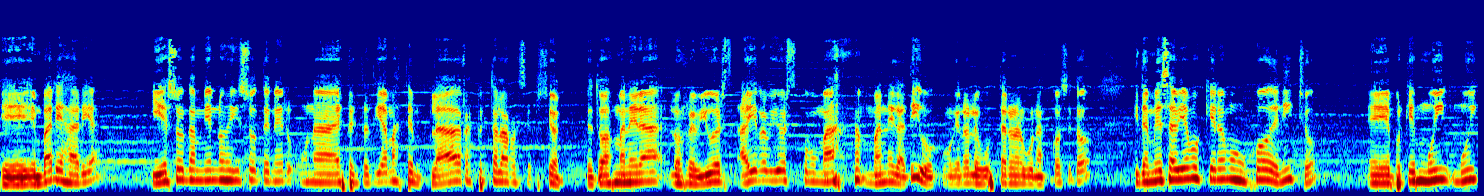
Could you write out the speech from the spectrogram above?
eh, en varias áreas y eso también nos hizo tener una expectativa más templada respecto a la recepción. De todas maneras, los reviewers, hay reviewers como más, más negativos, como que no les gustaron algunas cosas y todo. Y también sabíamos que éramos un juego de nicho, eh, porque es muy, muy,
